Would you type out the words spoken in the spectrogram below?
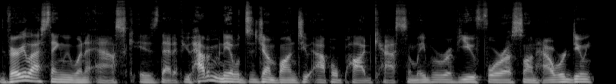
The very last thing we want to ask is that if you haven't been able to jump onto Apple Podcasts and leave a review for us on how we're doing,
